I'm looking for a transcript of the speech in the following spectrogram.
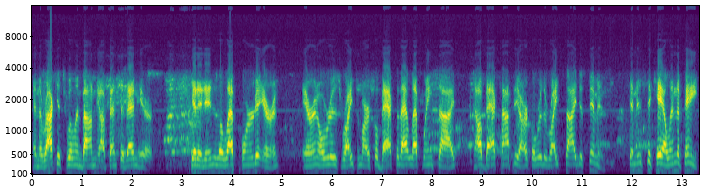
And the Rockets will inbound the offensive end here. Get it into the left corner to Aaron. Aaron over to his right to Marshall, back to that left wing side. Now back top of the arc over the right side to Simmons. Simmons to Cale in the paint.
